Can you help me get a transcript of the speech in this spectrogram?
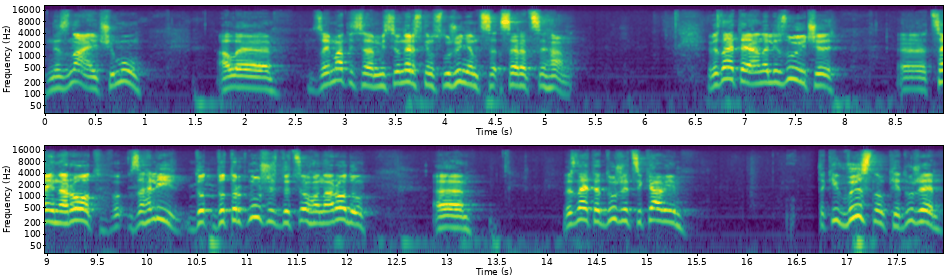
не знаю чому, але займатися місіонерським служінням серед циган. Ви знаєте, аналізуючи е, цей народ, взагалі доторкнувшись до цього народу, е, ви знаєте, дуже цікаві такі висновки, дуже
